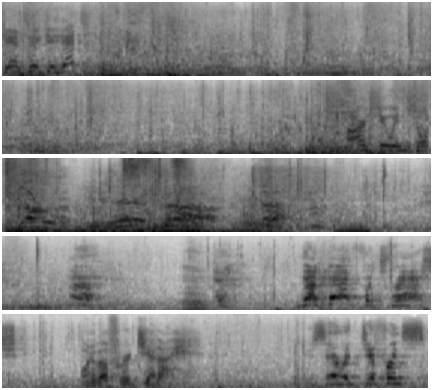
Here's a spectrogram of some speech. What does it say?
Can't take a hit? Aren't you enjoying... Not bad for trash. What about for a Jedi? Is there a difference?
